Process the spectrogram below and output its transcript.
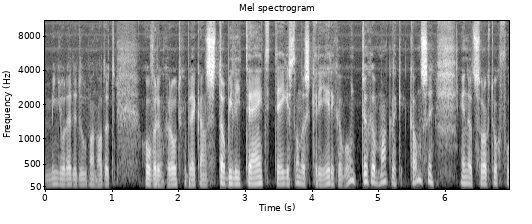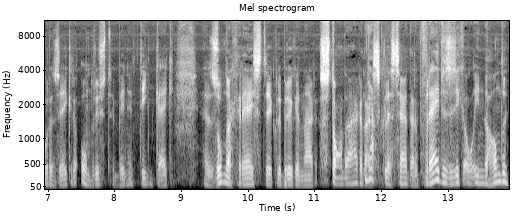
Mignolet, de doelman, had het over een groot gebrek aan stabiliteit. Tegenstanders creëren gewoon te gemakkelijk makkelijke kansen. En dat zorgt toch voor een zekere onrust binnen het team. Kijk, eh, zondag reist Club Brugge naar Standaard, naar ja. Daar wrijven ze zich al in de handen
